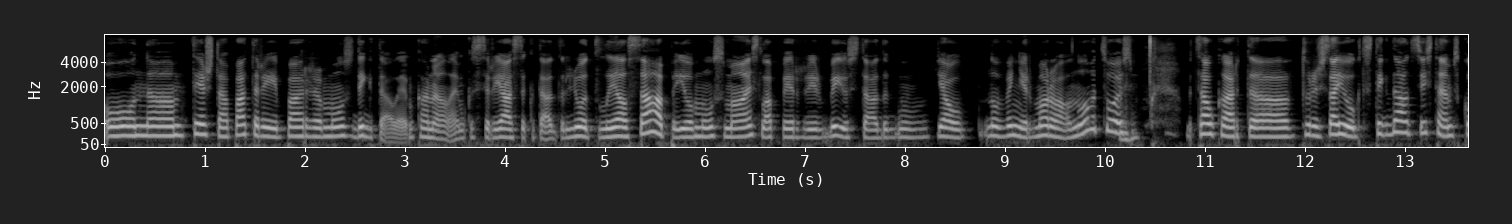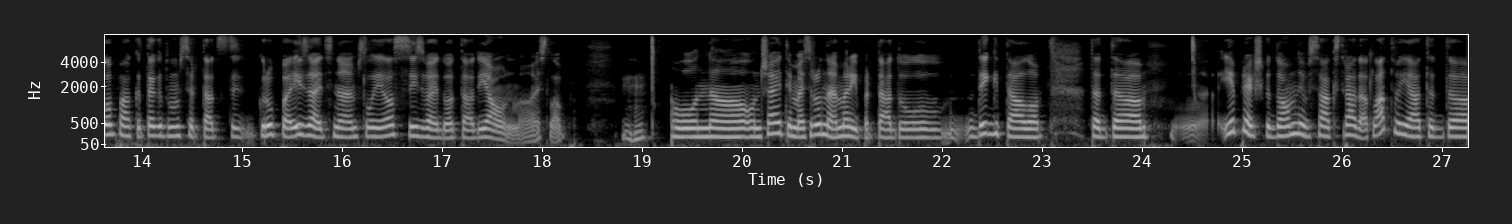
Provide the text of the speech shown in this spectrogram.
Un tieši tāpat arī par mūsu digitālajiem kanāliem, kas ir jāsaka tāda ļoti liela sāpe, jo mūsu mājaslapa ir, ir bijusi tāda nu, jau, nu, viņa ir morāli novecojusi, -hmm. bet savukārt tur ir sajūgtas tik daudz sistēmas kopā, ka tagad mums ir tāds grupai izaicinājums liels izveidot tādu jaunu māju mājaslapu. Mm -hmm. un, un šeit, ja mēs runājam arī par tādu digitālo, tad uh, iepriekš, kad Omniva sāk strādāt Latvijā, tad uh,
